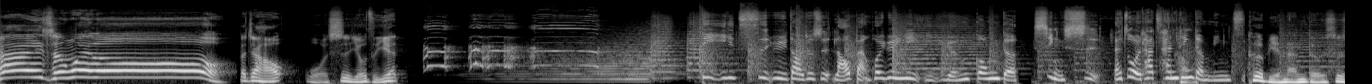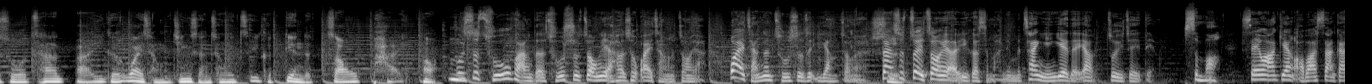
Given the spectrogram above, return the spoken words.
开晨会喽！大家好，我是游子燕。第一次遇到，就是老板会愿意以员工的姓氏来作为他餐厅的名字，特别难得是说他把一个外场的精神成为这个店的招牌。哈，不是厨房的厨师重要，还是外场的重要？外场跟厨师是一样重要，但是最重要一个什么？你们餐饮业的要注意这一点。什么？生活跟欧巴桑跟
